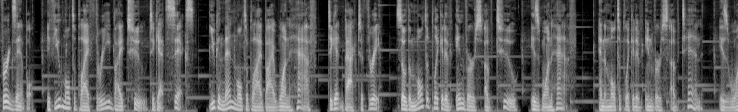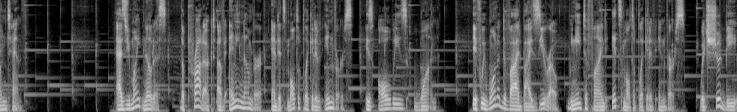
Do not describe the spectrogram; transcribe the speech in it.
For example, if you multiply 3 by 2 to get 6, you can then multiply by 1 half to get back to 3. So the multiplicative inverse of 2 is 1 half, and the multiplicative inverse of 10 is 1 tenth. As you might notice, the product of any number and its multiplicative inverse is always 1. If we want to divide by 0, we need to find its multiplicative inverse, which should be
